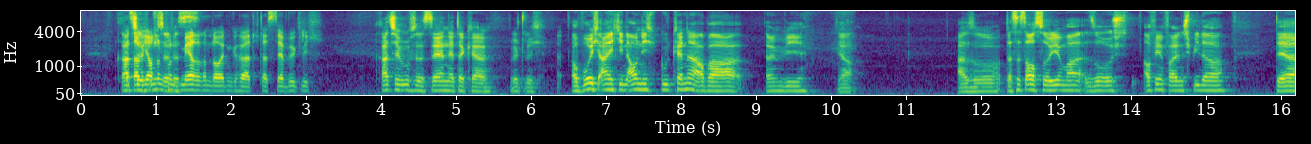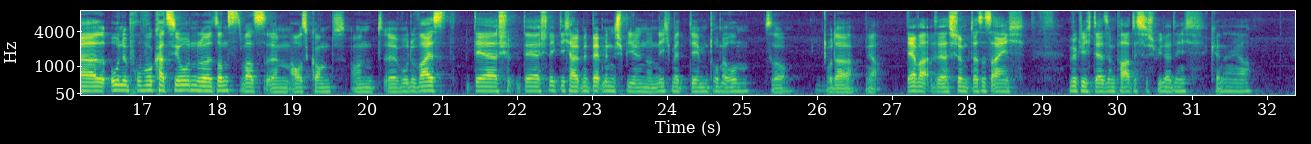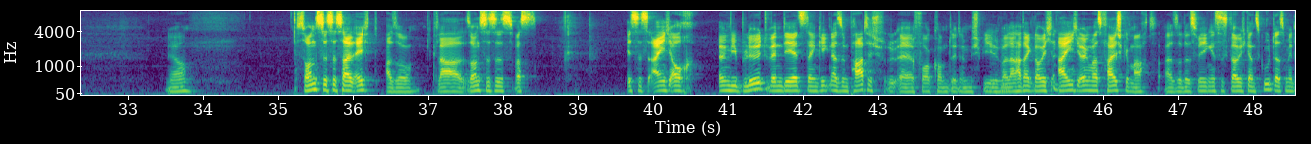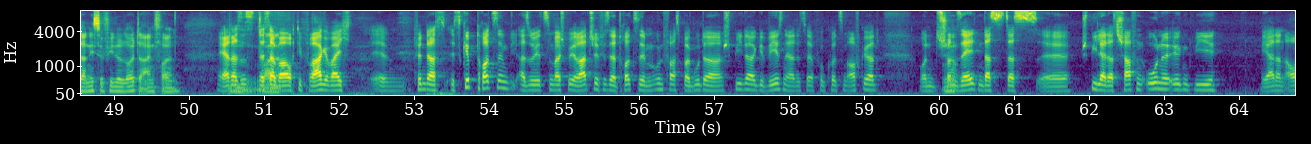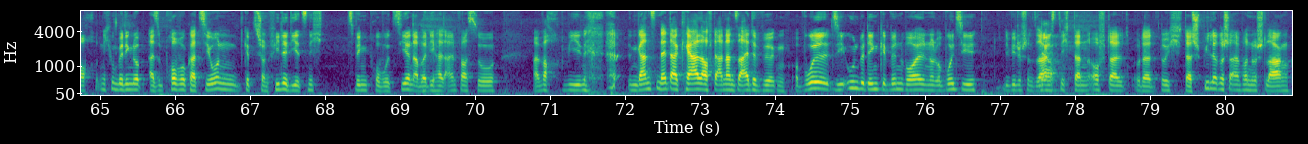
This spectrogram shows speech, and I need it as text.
Das habe ich auch schon von mehreren Leuten gehört, dass der wirklich Ratschef ist ein sehr netter Kerl, wirklich. Obwohl ich eigentlich ihn auch nicht gut kenne, aber irgendwie, ja. Also, das ist auch so jemand, so auf jeden Fall ein Spieler, der ohne Provokation oder sonst was ähm, auskommt. Und äh, wo du weißt, der, der schlägt dich halt mit Batman spielen und nicht mit dem drumherum. So. Oder ja. Der war, der stimmt, das ist eigentlich wirklich der sympathischste Spieler, den ich kenne, ja. Ja. Sonst ist es halt echt, also klar, sonst ist es was, ist es eigentlich auch irgendwie blöd, wenn dir jetzt dein Gegner sympathisch äh, vorkommt in dem Spiel, weil dann hat er, glaube ich, eigentlich irgendwas falsch gemacht. Also deswegen ist es, glaube ich, ganz gut, dass mir da nicht so viele Leute einfallen. Ja, das ist ähm, deshalb auch die Frage, weil ich äh, finde, dass es gibt trotzdem, also jetzt zum Beispiel Radschiff ist ja trotzdem ein unfassbar guter Spieler gewesen, er hat es ja vor kurzem aufgehört und schon ja. selten, dass, dass äh, Spieler das schaffen, ohne irgendwie, ja, dann auch nicht unbedingt nur, also Provokationen gibt es schon viele, die jetzt nicht zwingend provozieren, aber die halt einfach so, einfach wie ein, ganz netter Kerl auf der anderen Seite wirken, obwohl sie unbedingt gewinnen wollen und obwohl sie wie du schon sagst, ja. dich dann oft halt oder durch das Spielerische einfach nur schlagen.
